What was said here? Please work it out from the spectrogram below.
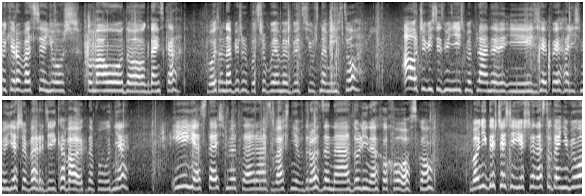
I mieliśmy kierować się już pomału do Gdańska, bo jutro na wieczór potrzebujemy być już na miejscu. A oczywiście zmieniliśmy plany i dzisiaj pojechaliśmy jeszcze bardziej kawałek na południe. I jesteśmy teraz właśnie w drodze na Dolinę Chochołowską, bo nigdy wcześniej jeszcze nas tutaj nie było,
